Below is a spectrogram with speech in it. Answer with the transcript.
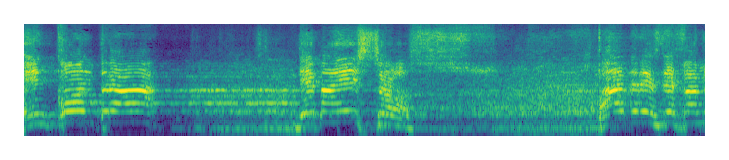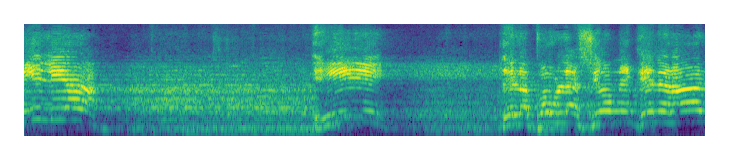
en contra de maestros, padres de familia y de la población en general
